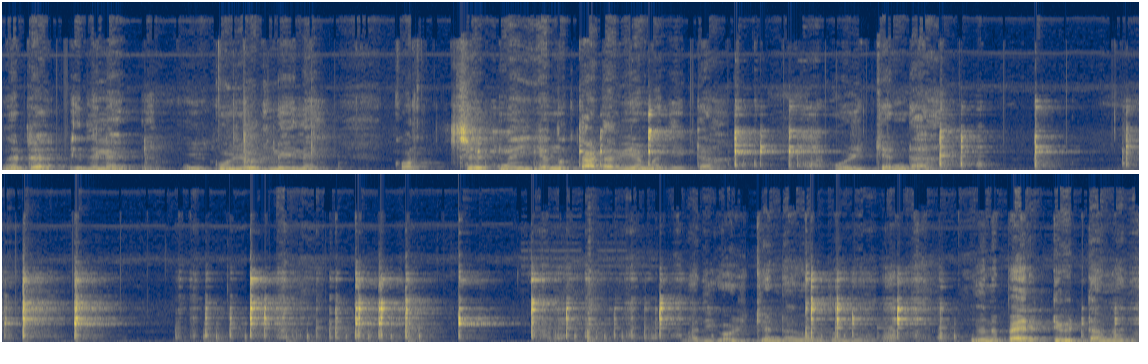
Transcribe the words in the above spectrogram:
എന്നിട്ട് ഇതിൽ ഈ കുഴിയുരുളിയിൽ കുറച്ച് നെയ്യൊന്ന് തടവിയ മതി കേട്ടോ ഒഴിക്കണ്ട. അധികം ഒഴിക്കണ്ട വെറുതെ ഇങ്ങനെ പുരട്ടി വിട്ടാൽ മതി.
